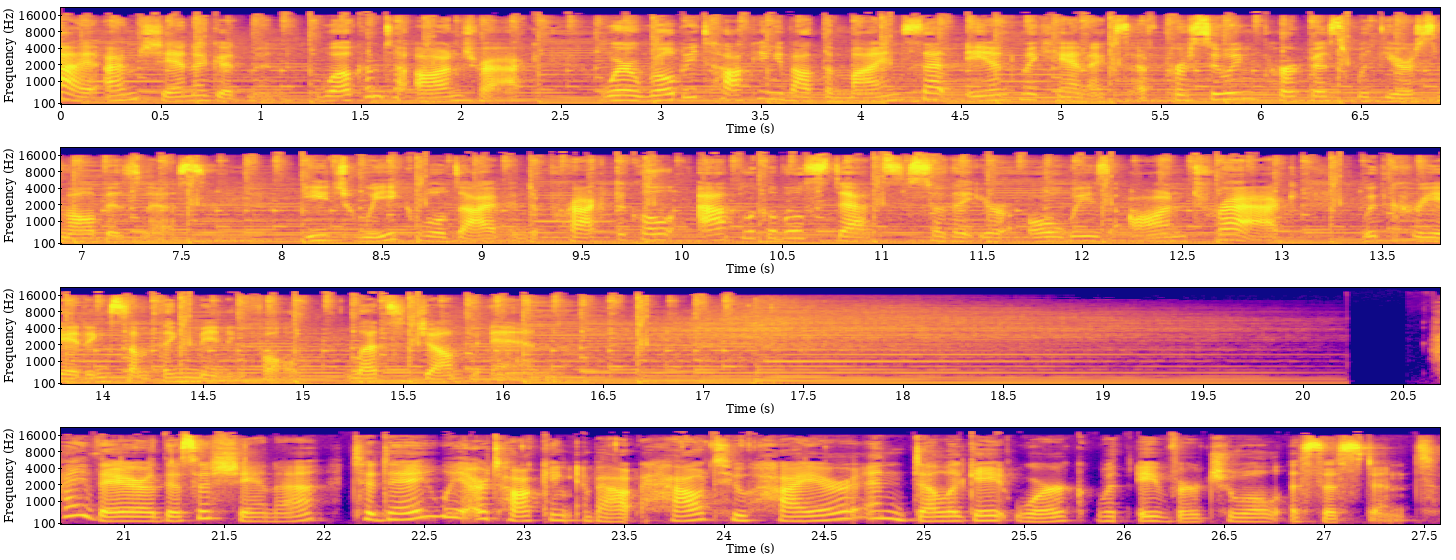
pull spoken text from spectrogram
Hi, I'm Shanna Goodman. Welcome to On Track, where we'll be talking about the mindset and mechanics of pursuing purpose with your small business. Each week, we'll dive into practical, applicable steps so that you're always on track with creating something meaningful. Let's jump in. Hi there, this is Shanna. Today we are talking about how to hire and delegate work with a virtual assistant.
